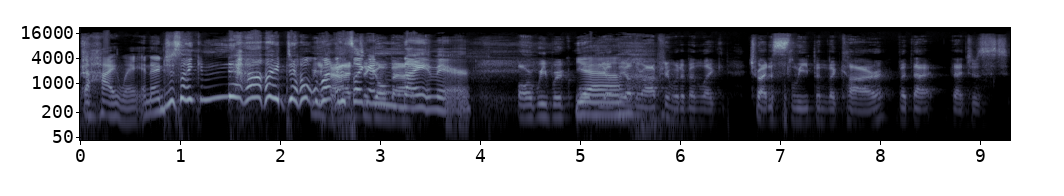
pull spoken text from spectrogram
the highway. And I'm just like, no, I don't We want it's like a back. nightmare. Or we were. Yeah. Or the, the other option would have been like try to sleep in the car, but that that just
